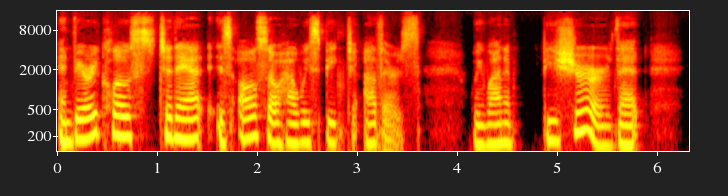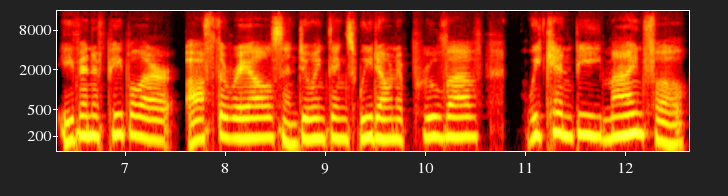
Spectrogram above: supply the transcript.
And very close to that is also how we speak to others. We want to be sure that even if people are off the rails and doing things we don't approve of, we can be mindful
